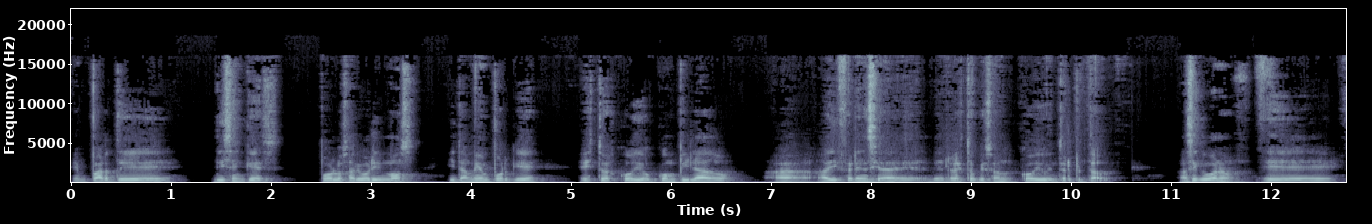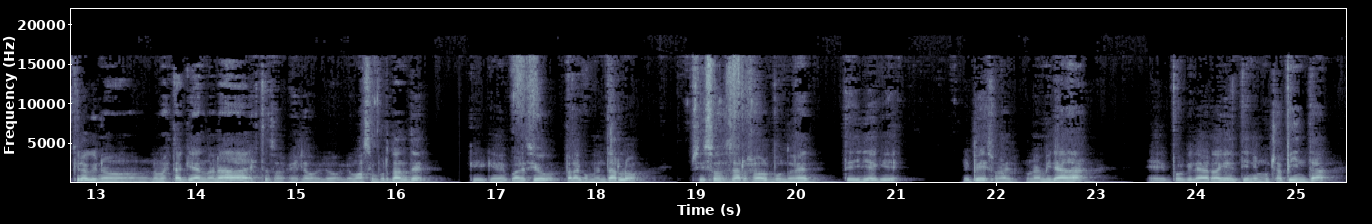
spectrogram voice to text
en parte, dicen que es por los algoritmos y también porque esto es código compilado a, diferencia del resto que son código interpretado. Así que bueno, eh, creo que no, me está quedando nada, esto es lo, más importante que, me pareció para comentarlo. Si sos desarrollador.net, te diría que le pegues una, mirada, eh, porque la verdad que tiene mucha pinta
